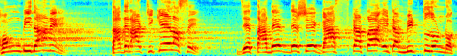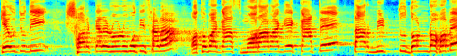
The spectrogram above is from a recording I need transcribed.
সংবিধানে তাদের আর্টিকেল আছে যে তাদের দেশে গাছ কাটা এটা মৃত্যুদণ্ড। কেউ যদি সরকারের অনুমতি ছাড়া অথবা গাছ মরার আগে কাটে তার মৃত্যুদণ্ড হবে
